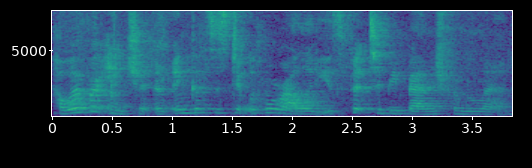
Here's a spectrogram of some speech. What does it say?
however ancient and inconsistent with morality, is fit to be banished from the land.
